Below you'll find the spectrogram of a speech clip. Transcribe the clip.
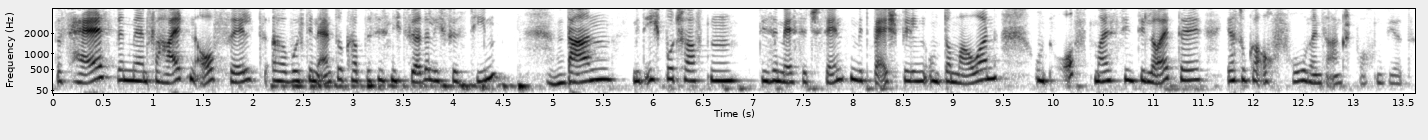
Das heißt, wenn mir ein Verhalten auffällt, äh, wo ich den Eindruck habe, das ist nicht förderlich fürs Team, mhm. dann mit Ich-Botschaften diese Message senden, mit Beispielen untermauern. Und oftmals sind die Leute ja sogar auch froh, wenn es angesprochen wird.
